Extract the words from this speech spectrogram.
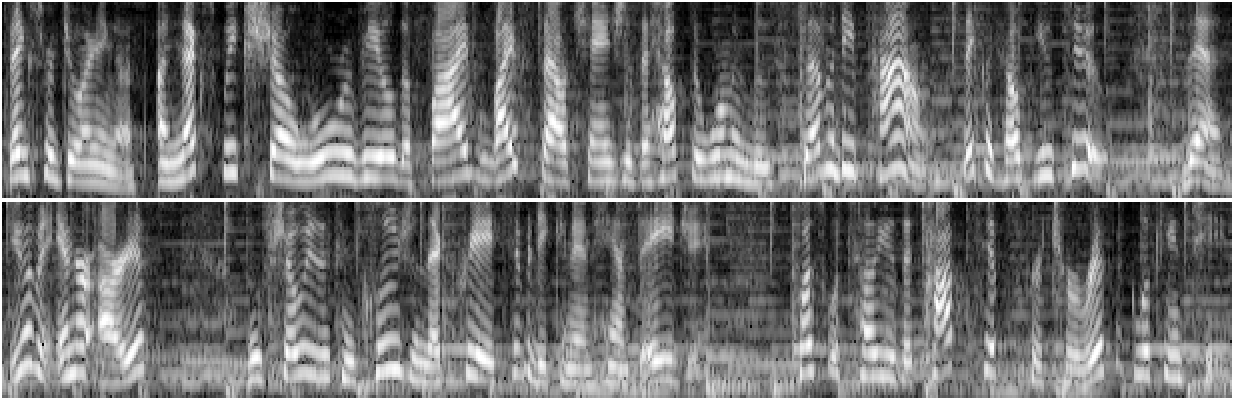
Thanks for joining us. On next week's show, we'll reveal the five lifestyle changes that helped a woman lose 70 pounds. They could help you too. Then, do you have an inner artist? We'll show you the conclusion that creativity can enhance aging. Plus, we'll tell you the top tips for terrific looking teeth.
